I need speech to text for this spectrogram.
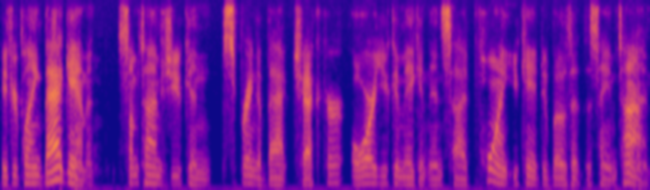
If you're playing backgammon, sometimes you can spring a back checker or you can make an inside point. You can't do both at the same time.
